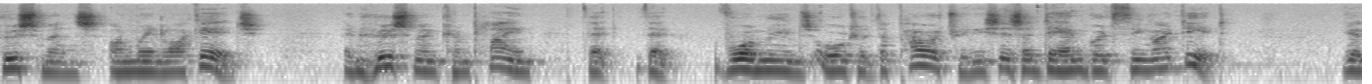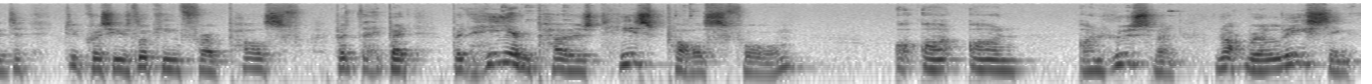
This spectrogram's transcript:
Housman's on Wenlock Edge and Housman complained that, that Vaughan Williams altered the poetry. And he says, a damn good thing I did. Because he was looking for a pulse. But, they, but, but he imposed his pulse form on, on, on Housman, not releasing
